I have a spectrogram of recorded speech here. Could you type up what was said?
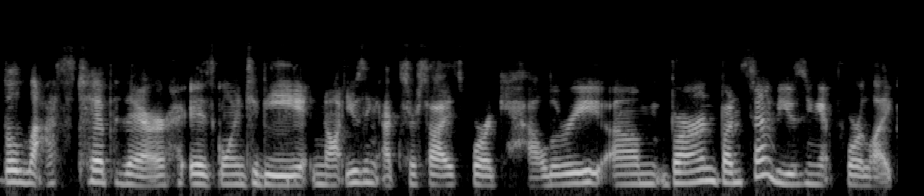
The last tip there is going to be not using exercise for a calorie um, burn, but instead of using it for like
